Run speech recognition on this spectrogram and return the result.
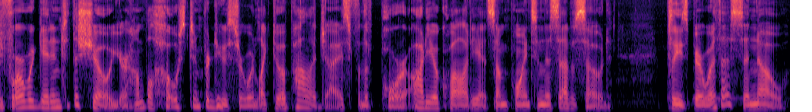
Before we get into the show, your humble host and producer would like to apologize for the poor audio quality at some points in this episode. Please bear with us and know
